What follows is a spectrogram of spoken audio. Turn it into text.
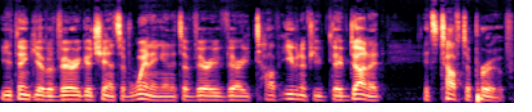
you think you have a very good chance of winning, and it's a very very tough. Even if you they've done it, it's tough to prove.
